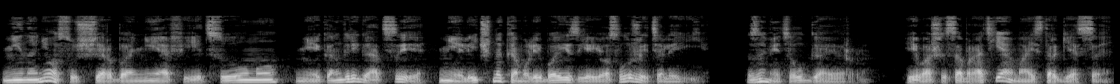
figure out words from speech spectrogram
не нанес ущерба ни официуму, ни конгрегации, ни лично кому-либо из ее служителей заметил Гайер. «И ваши собратья, майстер Гессе,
